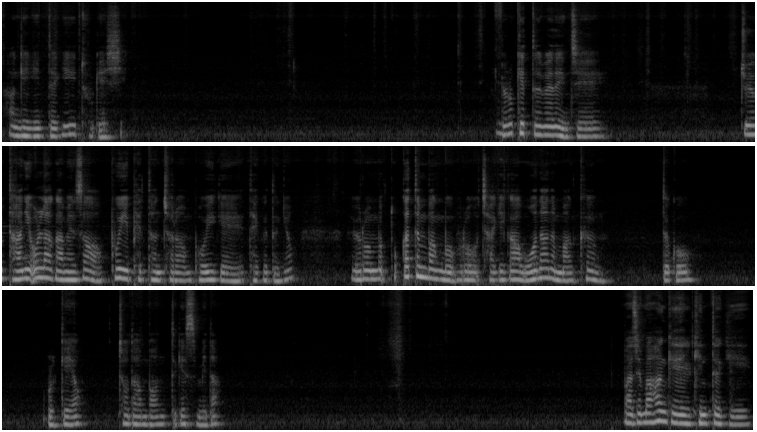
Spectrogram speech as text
한길 긴뜨기 두 개씩 이렇게 뜨면 이제 쭉 단이 올라가면서 V 패턴처럼 보이게 되거든요. 이런 똑같은 방법으로 자기가 원하는 만큼 뜨고 올게요. 저도 한번 뜨겠습니다. 마지막 한길 긴뜨기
